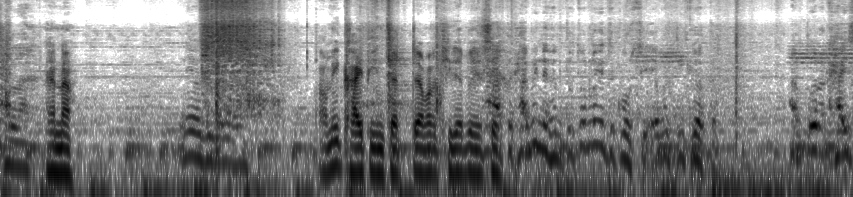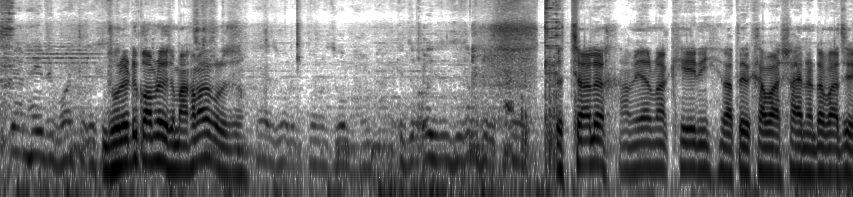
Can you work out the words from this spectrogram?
খালা হ্যাঁ না আমি খাই তিন চারটে আমার খিদে পেয়েছে। খাবি না তো তোর লোকে তো করছি এবার কি করতে? আর তোরা খাইস কেন? হেই ভয় তো ঝোল একটু কম রেখেছো মাখা মাখা করেছ? এই তো চলো আমি আর মা খেয়ে নিই রাতের খাবার সাড়ে নটা বাজে।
